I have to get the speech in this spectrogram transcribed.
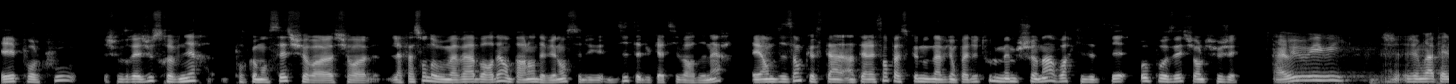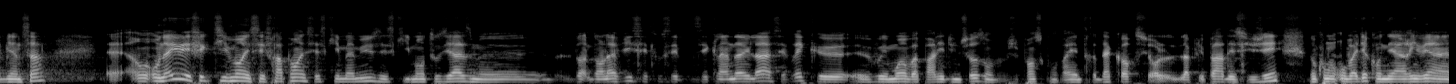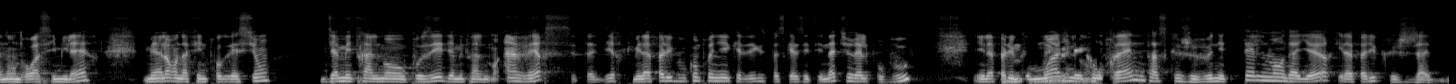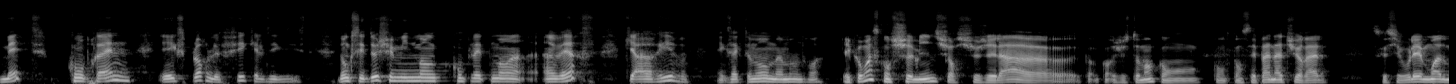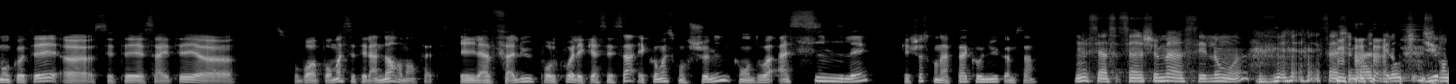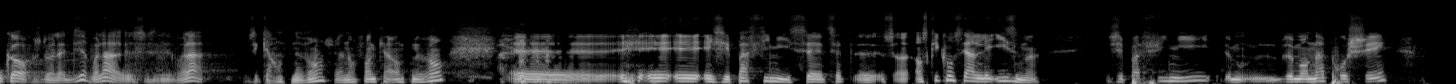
Et pour le coup, je voudrais juste revenir pour commencer sur, euh, sur euh, la façon dont vous m'avez abordé en parlant des violences dites éducatives ordinaires et en me disant que c'était intéressant parce que nous n'avions pas du tout le même chemin, voire qu'ils étaient opposés sur le sujet. Ah oui, oui, oui, je me rappelle bien de ça. Euh, on a eu effectivement, et c'est frappant, et c'est ce qui m'amuse et ce qui m'enthousiasme euh, dans, la vie, c'est tous ces, clins d'œil-là. C'est vrai que euh, vous et moi, on va parler d'une chose, je pense qu'on va être d'accord sur la plupart des sujets. Donc on, va dire qu'on est arrivé à un endroit similaire, mais alors on a fait une progression diamétralement opposée, diamétralement inverse, c'est-à-dire qu'il a fallu que vous compreniez qu'elles existent parce qu'elles étaient naturelles pour vous. Et il a fallu mmh, que moi je les comprenne parce que je venais tellement d'ailleurs qu'il a fallu que j'admette comprennent et explorent le fait qu'elles existent. Donc c'est deux cheminements complètement inverses qui arrivent exactement au même endroit. Et comment est-ce qu'on chemine sur ce sujet-là, euh, justement, quand, quand, c'est pas naturel? Parce que si vous voulez, moi de mon côté, euh, c'était, ça a été, euh, pour, pour, moi, c'était la norme en fait. Et il a fallu, pour le coup, aller casser ça. Et comment est-ce qu'on chemine quand on doit assimiler quelque chose qu'on n'a pas connu comme ça? C'est un, chemin assez long, hein c'est un chemin assez long qui dure encore, je dois le dire. Voilà, voilà, j'ai 49 ans, je suis un enfant de 49 ans, euh, et, et, et, pas fini. Euh, en ce qui concerne les ismes, j'ai pas fini de m'en approcher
